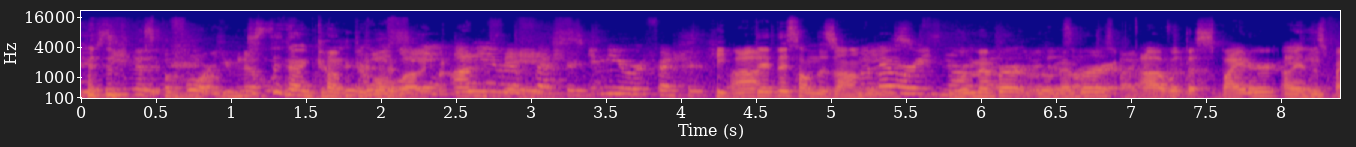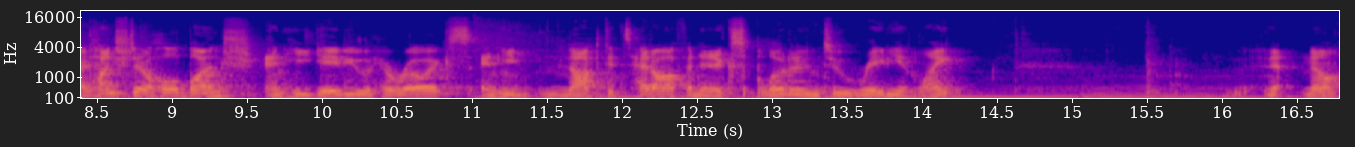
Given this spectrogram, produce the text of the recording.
You've seen this before. You know. an uncomfortable Give, give me a refresher. Give me a refresher. He Uh, did this on the My zombies. memory's not. Remember, did on the remember spider. uh, with the spider, Oh, yeah, the he spider. punched it a whole bunch, and he gave you heroics, and he knocked its head off, and it exploded into radiant light. Yeah, no.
